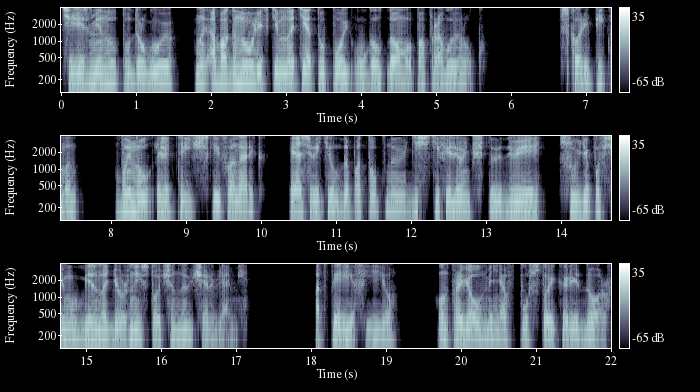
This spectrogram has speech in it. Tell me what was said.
Через минуту-другую мы обогнули в темноте тупой угол дома по правую руку. Вскоре Пикман вынул электрический фонарик и осветил допотопную десятифиленчатую дверь, судя по всему, безнадежно источенную червями. Отперев ее, он провел меня в пустой коридор,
